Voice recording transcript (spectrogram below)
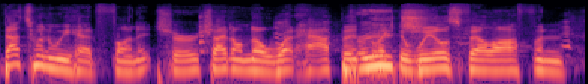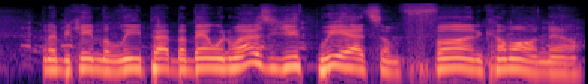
that's when we had fun at church. I don't know what happened. Preach. Like the wheels fell off and and I became the lead pastor. But man, when I was a youth, we had some fun. Come on now.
